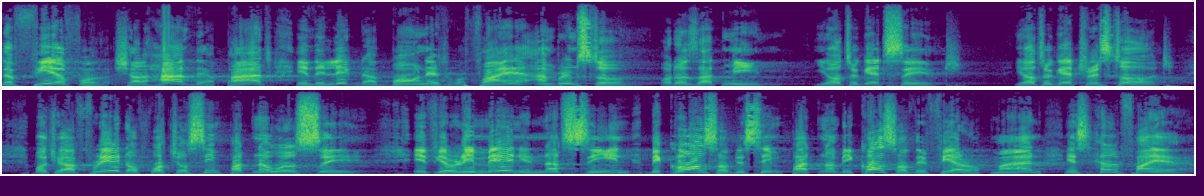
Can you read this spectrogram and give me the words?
the fearful shall have their part in the lake that burneth with fire and brimstone. What does that mean? You ought to get saved. You ought to get restored. But you're afraid of what your sin partner will say. If you remain in that sin because of the sin partner, because of the fear of man, it's hellfire.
